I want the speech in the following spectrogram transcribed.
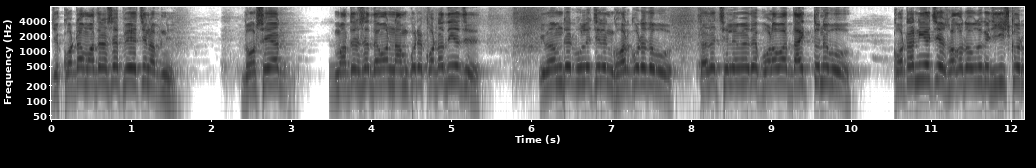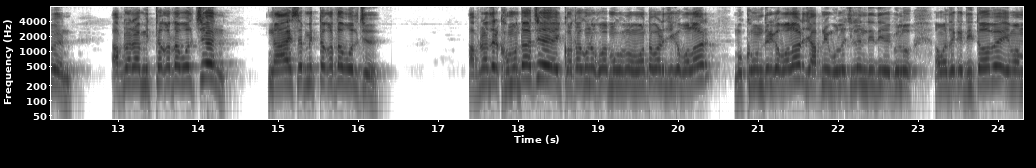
যে কটা মাদ্রাসা পেয়েছেন আপনি? দশ হাজার মাদ্রাসা দেওয়ার নাম করে কটা দিয়েছে? ইমামদের বলেছিলেন, ঘর করে দেবো, তাদের ছেলে মেয়েদের পড়াবার দায়িত্ব নেব। কটা নিয়েছে? শকতবাবুকে জিজ্ঞেস করবেন। আপনারা মিথ্যা কথা বলছেন? না আইএসএফ মিথ্যা কথা বলছে। আপনাদের ক্ষমতা আছে? এই কথাগুলো মমতা ব্যানার্জিকে বলার, মুখ্যমন্ত্রীকে বলার যে আপনি বলেছিলেন, দিদি, এগুলো আমাদেরকে দিতে হবে। ইমাম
